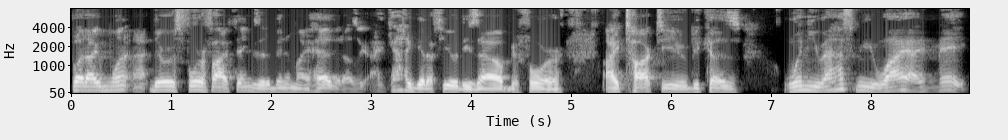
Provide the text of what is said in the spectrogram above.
but i want I- there was four or five things that have been in my head that i was like i gotta get a few of these out before i talk to you because when you ask me why i make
